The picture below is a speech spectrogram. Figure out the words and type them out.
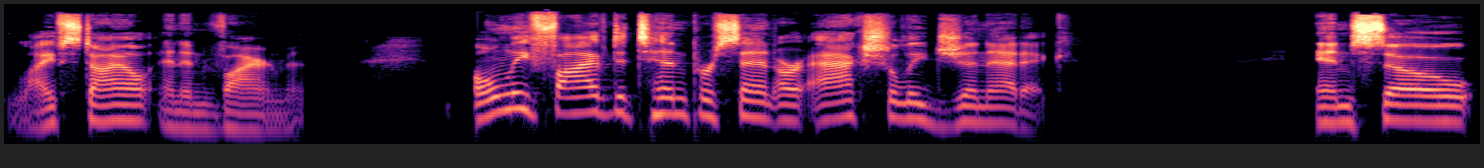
lifestyle, and environment. Only 5 to 10% are actually genetic. And so,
